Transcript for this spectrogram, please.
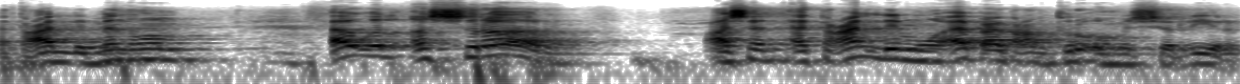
أتعلم منهم أو الأشرار عشان أتعلم وأبعد عن طرقهم الشريرة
